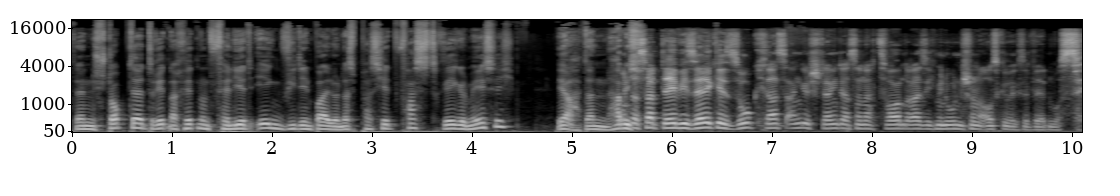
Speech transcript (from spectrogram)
dann stoppt er, dreht nach hinten und verliert irgendwie den Ball. Und das passiert fast regelmäßig. Ja, dann habe ich. Und das hat Davy Selke so krass angestrengt, dass er nach 32 Minuten schon ausgewechselt werden musste.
